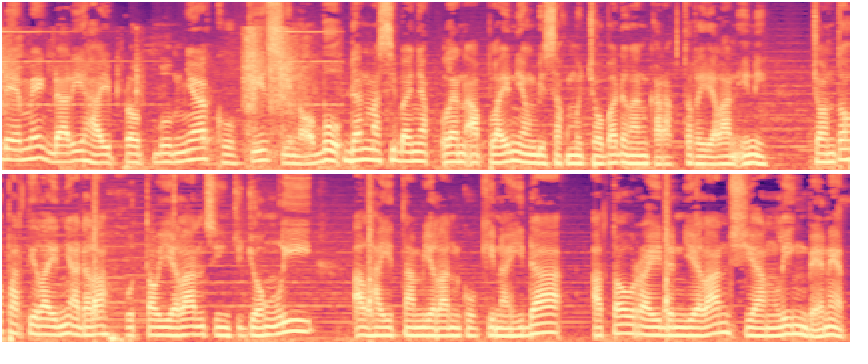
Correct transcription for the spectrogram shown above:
damage dari hyper boomnya Kuki Shinobu. Dan masih banyak line up lain yang bisa kamu coba dengan karakter Yelan ini. Contoh party lainnya adalah Hutao Yelan Xingqiu Zhongli, Alhaitam Yelan Kuki Nahida, atau Raiden Yelan Xiangling Bennett.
